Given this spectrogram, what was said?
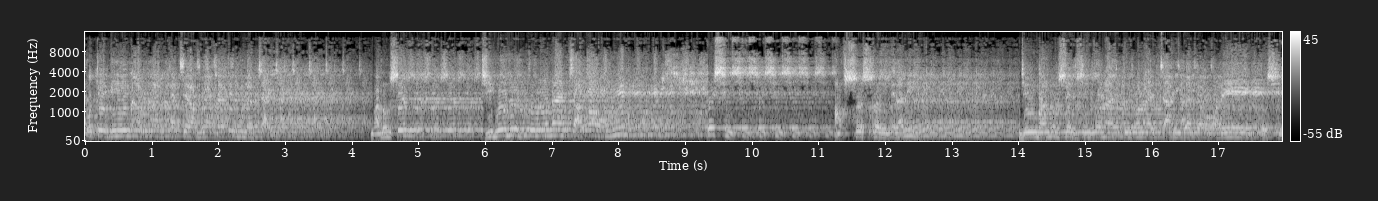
প্রতিদিন আল্লাহর কাছে আমরা কতগুলো চাই? মানুষের জীবনের তুলনায় চাওয়া অনেক বেশি। আফসোস তো এখানেই যে মানুষের জীবনের তুলনায় চাহিদাটা অনেক বেশি,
